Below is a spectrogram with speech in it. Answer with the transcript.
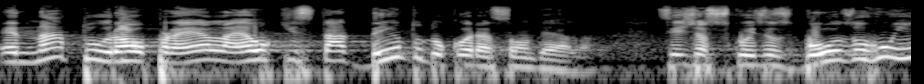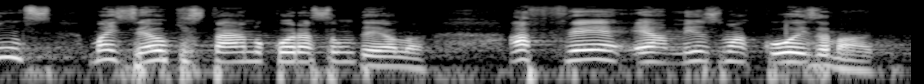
é natural para ela, é o que está dentro do coração dela seja as coisas boas ou ruins, mas é o que está no coração dela. A fé é a mesma coisa, amado.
